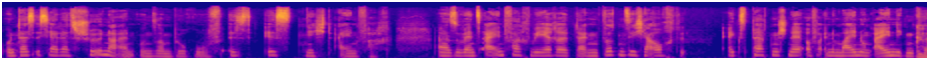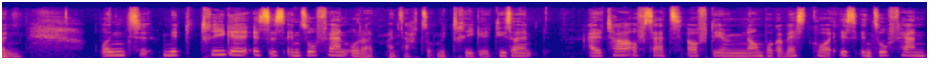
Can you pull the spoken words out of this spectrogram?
Und das ist ja das Schöne an unserem Beruf. Es ist nicht einfach. Also wenn es einfach wäre, dann würden sich ja auch Experten schnell auf eine Meinung einigen können. Mhm. Und mit Triegel ist es insofern, oder man sagt so mit Triegel, dieser Altaraufsatz auf dem Naumburger Westchor ist insofern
